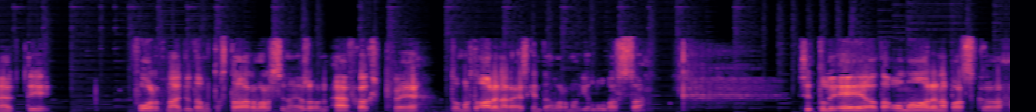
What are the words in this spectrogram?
näytti Fortniteilta, mutta Star Warsina, ja se on F2P, tuommoista arenaräiskintää varmaankin luvassa. Sitten tuli EALta oma arena-paskaa,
